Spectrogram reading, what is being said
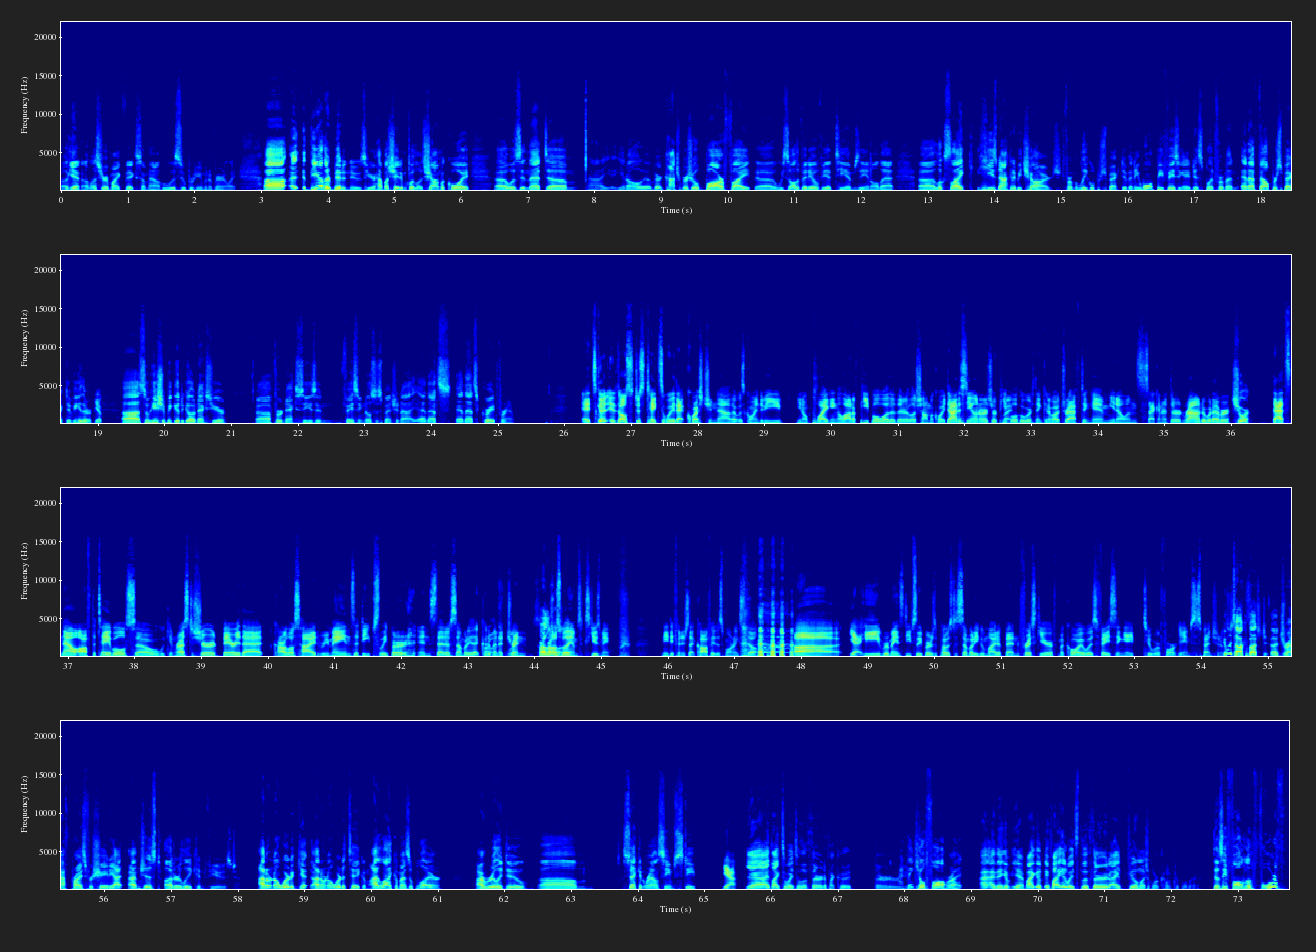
Again, unless you're Mike Vick somehow, who is superhuman apparently. Uh, uh, the other bit of news here: How about Shady McCoy? Sean McCoy uh, was in that, um, uh, you know, a very controversial bar fight. Uh, we saw the video via TMZ and all that. Uh, looks like he's not going to be charged from a legal perspective, and he won't be facing any discipline from an NFL perspective either. Yep. Uh, so he should be good to go next year uh, for next season, facing no suspension, uh, and that's and that's great for him. It's good. It also just takes away that question now that was going to be, you know, plaguing a lot of people, whether they're LeSean McCoy dynasty owners or people who were thinking about drafting him, you know, in second or third round or whatever. Sure. That's now off the table, so we can rest assured, bury that. Carlos Hyde remains a deep sleeper instead of somebody that could have been a trend. Williams. Carlos Williams. Williams. excuse me. Need to finish that coffee this morning still. uh, yeah, he remains deep sleeper as opposed to somebody who might have been friskier if McCoy was facing a two or four game suspension. Can we talk about a draft price for Shady? I, I'm just utterly confused. I don't know where to get. I don't know where to take him. I like him as a player. I really do. Um, second round seems steep. Yeah. Yeah, I'd like to wait till the third if I could. Third or I think he'll fall. Right? I, I think if yeah, if I could if I could wait till the third, I'd feel much more comfortable there. Does he fall to the fourth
